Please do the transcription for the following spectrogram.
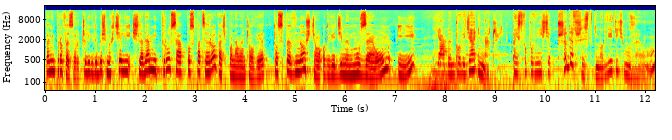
Pani profesor, czyli gdybyśmy chcieli śladami Prusa pospacerować po Nałęczowie, to z pewnością odwiedzimy muzeum i... Ja bym powiedziała inaczej. Państwo powinniście przede wszystkim odwiedzić muzeum,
